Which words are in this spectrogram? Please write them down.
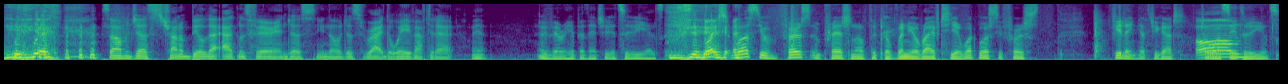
so I'm just trying to build that atmosphere and just, you know, just ride the wave after that. I'm very happy that you It's Eagles. what was your first impression of the club when you arrived here? What was your first feeling that you got towards Um, the Eagles?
